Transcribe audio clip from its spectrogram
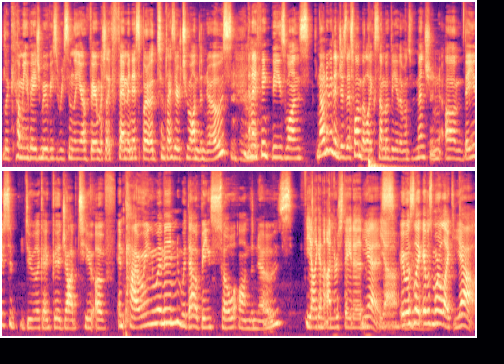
like coming of age movies recently are very much like feminist, but sometimes they're too on the nose. And I think these ones, not even just this one, but like some of the other ones we've mentioned, um, they used to do like a good job too of empowering women without being so on the nose. Yeah, like an understated. Yes. Yeah. It was like it was more like, yeah,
